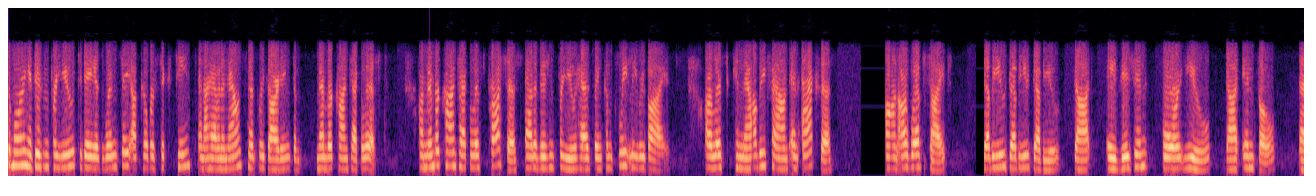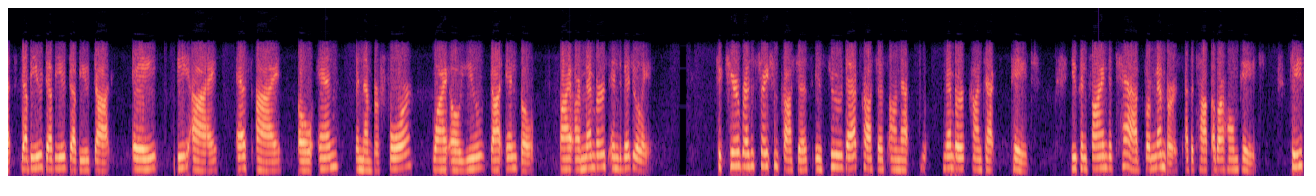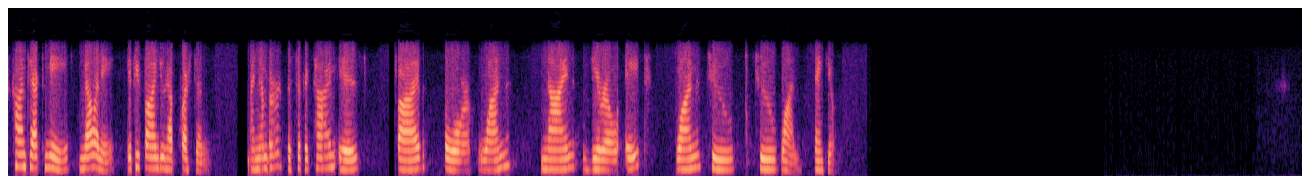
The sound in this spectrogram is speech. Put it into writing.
Good morning, a vision for you. Today is Wednesday, October 16th, and I have an announcement regarding the member contact list. Our member contact list process at A Vision for You has been completely revised. Our list can now be found and accessed on our website, www.avisionforyou.info. That's www.a V I S I O N, the number four, Y O U dot info by our members individually. Secure registration process is through that process on that member contact page. You can find the tab for members at the top of our home page. Please contact me, Melanie, if you find you have questions. My number, Pacific time, is five four one nine zero eight one two two one. Thank you.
